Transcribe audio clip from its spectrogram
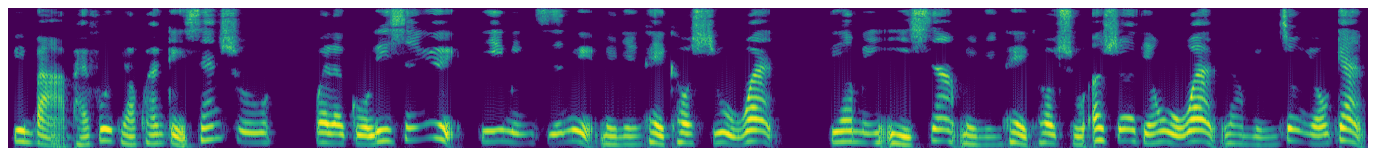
并把排付条款给删除。为了鼓励生育，第一名子女每年可以扣十五万，第二名以上每年可以扣除二十二点五万，让民众有感。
